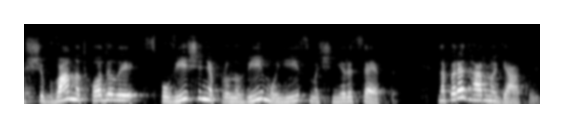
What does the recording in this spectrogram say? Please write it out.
щоб вам надходили сповіщення про нові мої смачні рецепти. Наперед гарно дякую.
